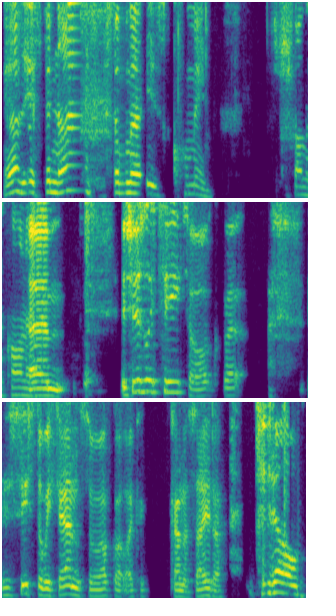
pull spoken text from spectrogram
Yeah, it's been nice. Summer is coming. It's just around the corner. Um, it's usually tea talk, but it's Easter weekend, so I've got like a can of cider. Do you know,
